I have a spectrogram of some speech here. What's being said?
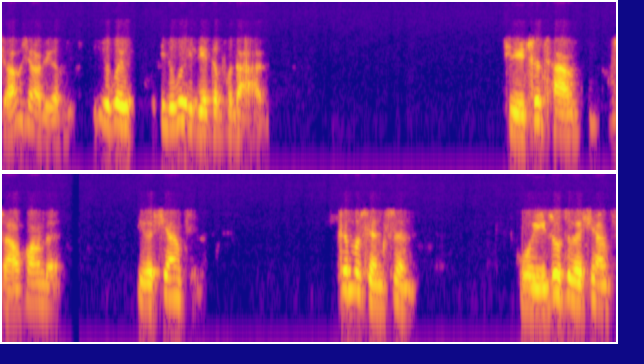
小小的一个，一个一个位点都不大，几尺长、长方的一个箱子，这么神圣，围住这个箱子，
